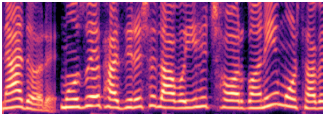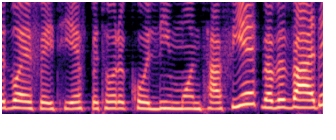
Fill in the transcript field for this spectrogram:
نداره. موضوع پذیرش لوایح چارگانه مرتبط با FATF به طور کلی منتفیه و به وعده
